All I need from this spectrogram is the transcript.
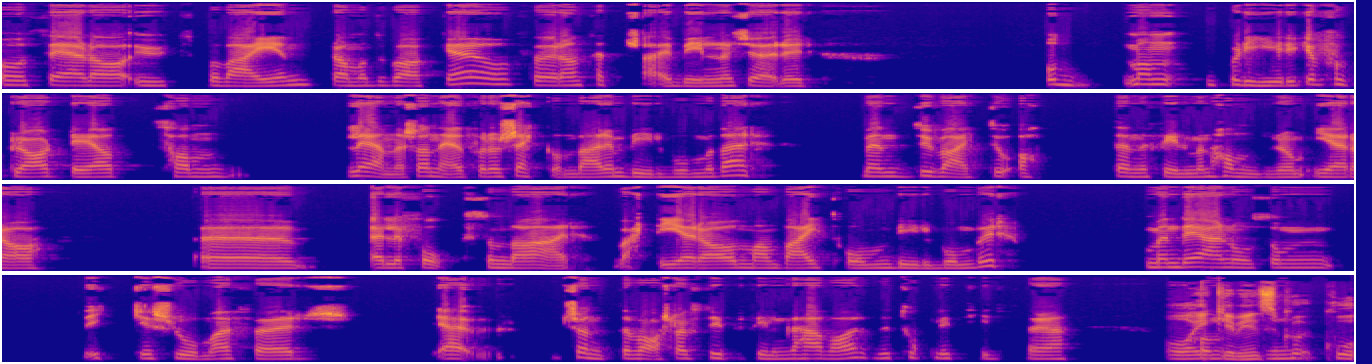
Og ser da ut på veien fram og tilbake, og før han setter seg i bilen og kjører. Og man blir ikke forklart det at han lener seg ned for å sjekke om det er en bilbomme der. Men du veit jo at denne filmen handler om IRA, eh, eller folk som da er vært i IRA, og man veit om bilbomber. Men det er noe som ikke slo meg før jeg skjønte hva slags type film det her var. Det tok litt tid før jeg Og ikke minst, ko, ko,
